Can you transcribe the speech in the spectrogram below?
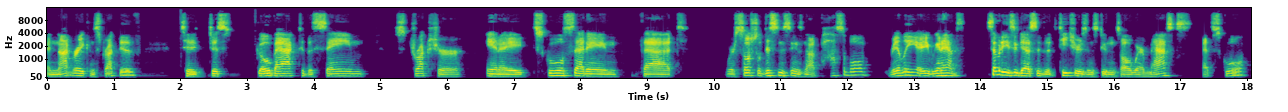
and not very constructive to just go back to the same structure in a school setting that where social distancing is not possible really? Are you going to have somebody suggested that teachers and students all wear masks at school?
